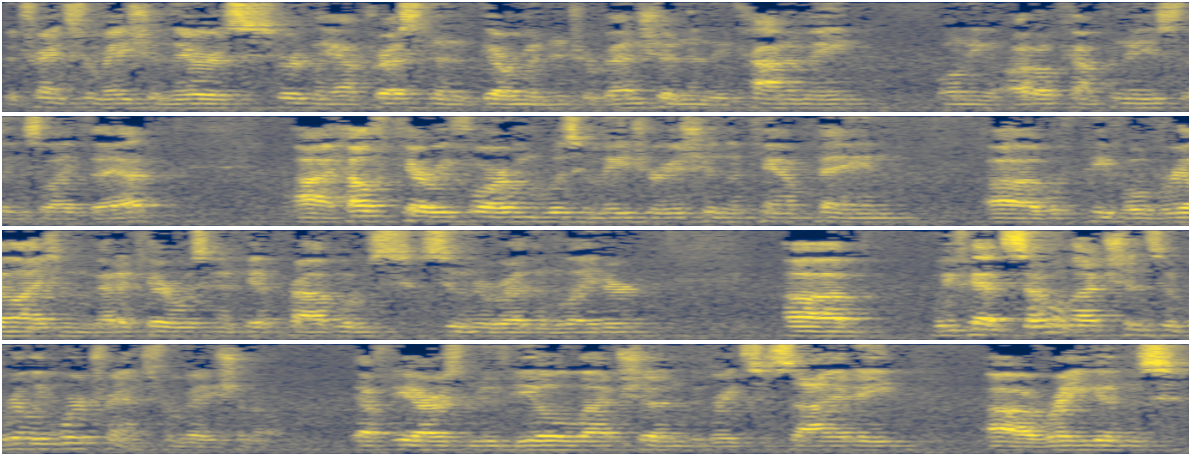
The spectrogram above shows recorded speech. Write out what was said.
The transformation there is certainly unprecedented government intervention in the economy, owning auto companies, things like that. Uh, health care reform was a major issue in the campaign uh, with people realizing Medicare was going to get problems sooner rather than later. Uh, we've had some elections that really were transformational. FDR's New Deal election, the Great Society, uh, Reagan's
